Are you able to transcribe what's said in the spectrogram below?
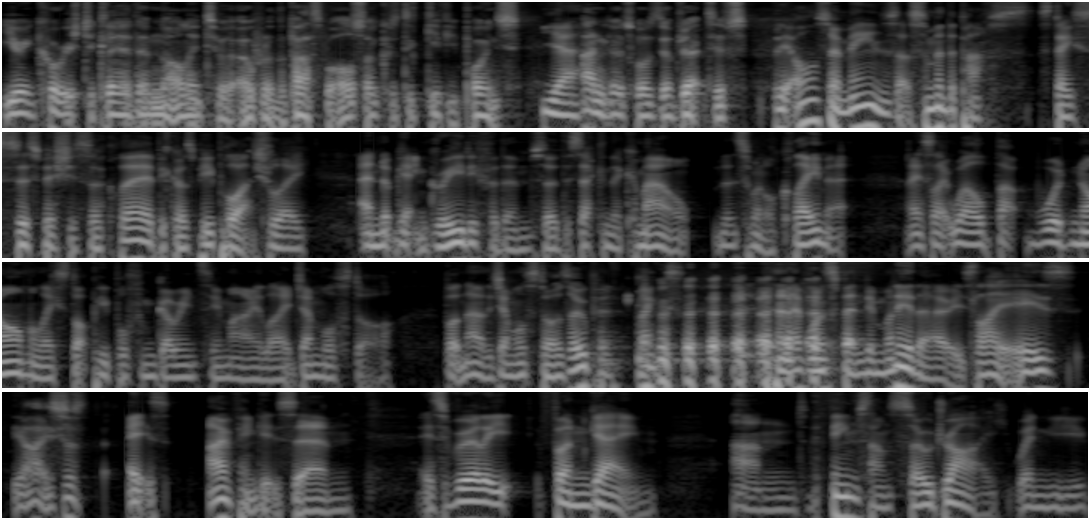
you're encouraged to clear them not only to open up the path, but also because they give you points yeah. and go towards the objectives. But it also means that some of the paths stay suspiciously clear because people actually end up getting greedy for them. So the second they come out, then someone will claim it. And it's like, well, that would normally stop people from going to my like general store. But now the general store's open. Thanks. and everyone's spending money there. It's like it is yeah, it's just it's I think it's um it's a really fun game and the theme sounds so dry when you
